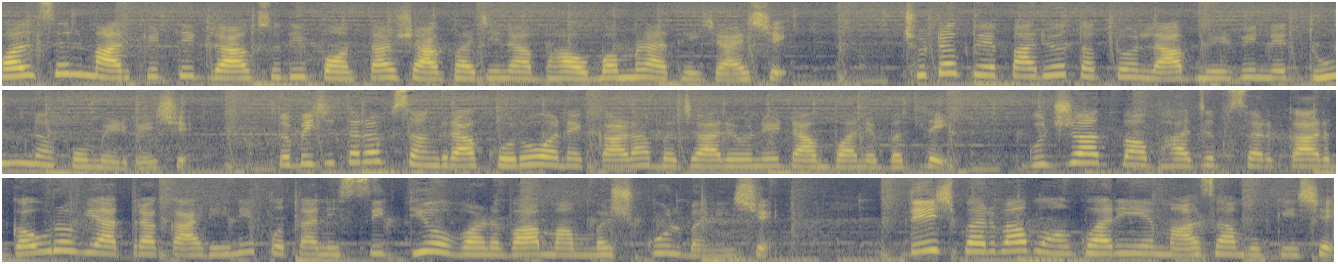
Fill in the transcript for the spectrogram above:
હોલસેલ માર્કેટથી ગ્રાહક સુધી પહોંચતા શાકભાજીના ભાવ બમણા થઈ જાય છે. છૂટક વેપારીઓ તકનો લાભ મેળવીને ધૂમ નફો મેળવે છે. તો બીજી તરફ સંગ્રહખોરો અને કાળા બજારીઓને ડામવાને બદલે ગુજરાતમાં ભાજપ સરકાર ગૌરવ યાત્રા કાઢીને પોતાની સિદ્ધિઓ વણવામાં મશગુલ બની છે. દેશભરમાં મોંઘવારીએ માઝા મૂકી છે.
